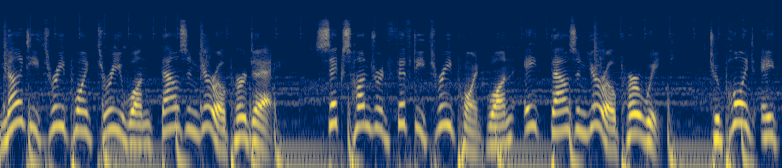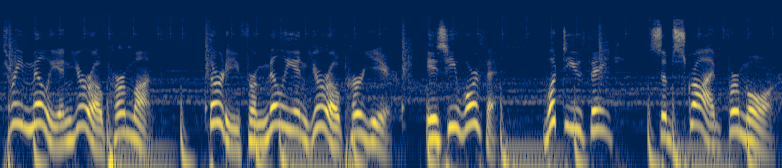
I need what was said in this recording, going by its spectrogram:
93.31 thousand euro per day. 653.18 thousand euro per week. 2.83 million euro per month. 30 for million euro per year. Is he worth it? What do you think? Subscribe for more.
